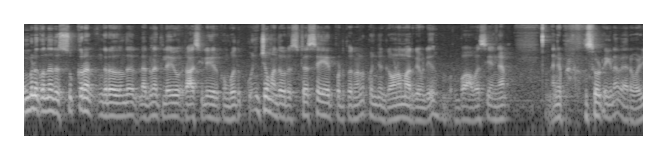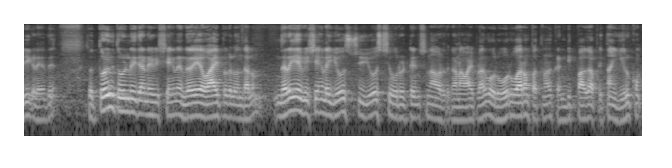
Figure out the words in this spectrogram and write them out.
உங்களுக்கு வந்து அந்த சுக்கரன்ங்கிறது வந்து லக்னத்திலேயோ ராசியிலேயோ இருக்கும்போது கொஞ்சம் அந்த ஒரு ஸ்ட்ரெஸ்ஸை ஏற்படுத்துறதுனால கொஞ்சம் கவனமாக இருக்க வேண்டியது ரொம்ப அவசியங்க. நாங்கள் இப்போ சொல்கிறீங்கன்னா வேறு வழி கிடையாது. ஸோ தொழில் தொழில் ரீதியான விஷயங்களில் நிறைய வாய்ப்புகள் வந்தாலும் நிறைய விஷயங்களை யோசித்து யோசித்து ஒரு டென்ஷன் ஆகிறதுக்கான வாய்ப்புலாம் ஒரு ஒரு வாரம் பத்து நாள் கண்டிப்பாக அப்படி தான் இருக்கும்.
